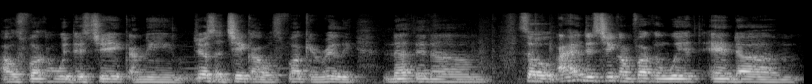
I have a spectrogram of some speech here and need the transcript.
I was fucking with this chick. I mean, just a chick I was fucking really. Nothing, um... So I had this chick I'm fucking with and um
